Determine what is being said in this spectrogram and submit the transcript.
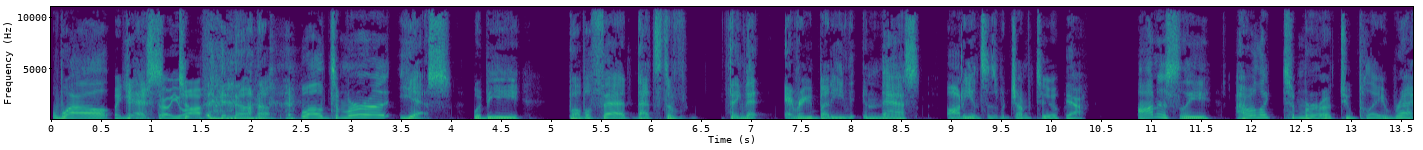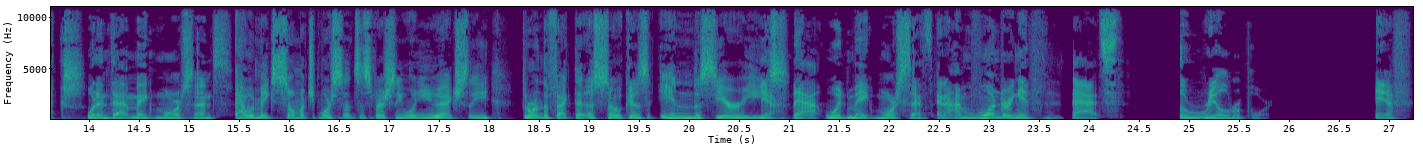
Well, Wait, did I just throw you Ta- off? no, no. Well, Temuera, yes, would be Boba Fett. That's the thing that everybody in mass audiences would jump to. Yeah. Honestly, I would like Temuera to play Rex. Wouldn't that make more sense? That would make so much more sense, especially when you actually throw in the fact that Ahsoka's in the series. Yeah, that would make more sense. And I'm wondering if that's the real report. If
